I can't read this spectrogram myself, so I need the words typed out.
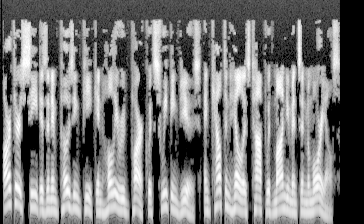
Arthur's Seat is an imposing peak in Holyrood Park with sweeping views, and Calton Hill is topped with monuments and memorials.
